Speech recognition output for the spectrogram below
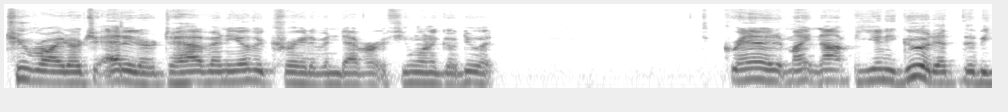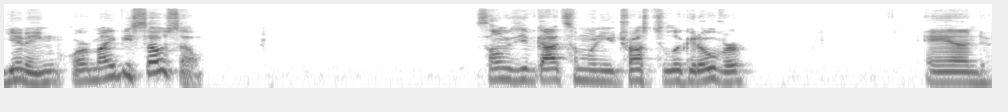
to write or to editor to have any other creative endeavor if you want to go do it granted it might not be any good at the beginning or it might be so-so as long as you've got someone you trust to look it over and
